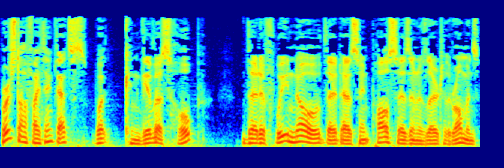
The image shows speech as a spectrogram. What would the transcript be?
First off, I think that's what can give us hope that if we know that, as St. Paul says in his letter to the Romans,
